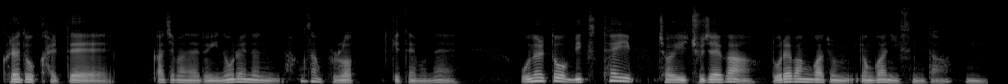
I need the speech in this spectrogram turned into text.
그래도 갈 때까지만 해도 이 노래는 항상 불렀기 때문에 오늘 또 믹스테이프 저희 주제가 노래방과 좀 연관이 있습니다. 음.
